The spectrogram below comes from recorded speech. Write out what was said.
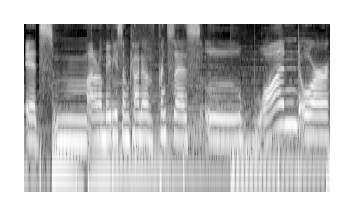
It's, mm, I don't know, maybe some kind of princess wand or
